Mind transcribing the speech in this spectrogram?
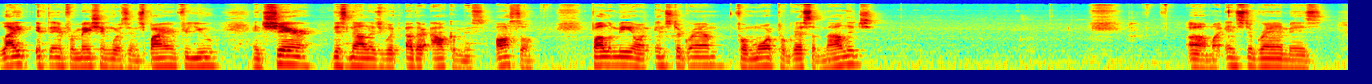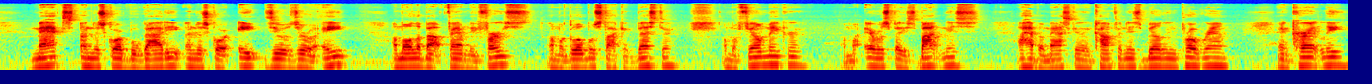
Like if the information was inspiring for you, and share this knowledge with other alchemists. Also, Follow me on Instagram for more progressive knowledge. Uh, my Instagram is max underscore Bugatti underscore 8008. I'm all about family first. I'm a global stock investor. I'm a filmmaker. I'm an aerospace botanist. I have a masculine confidence building program. And currently,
